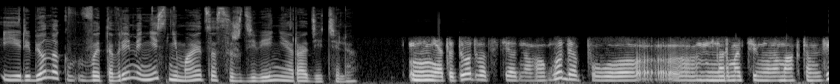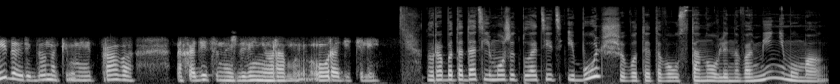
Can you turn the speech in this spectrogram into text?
И ребенок в это время не снимается с иждивения родителя? Нет, до 21 года по э, нормативным актам вида ребенок имеет право находиться на иждивении у, у родителей. Но работодатель может платить и больше вот этого установленного минимума,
